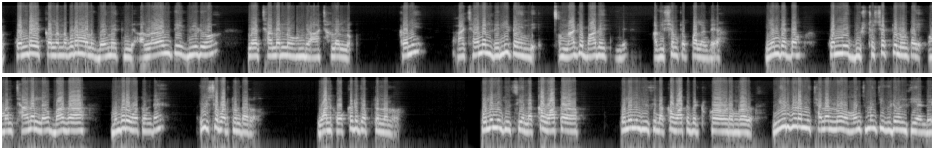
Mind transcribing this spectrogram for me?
కొండ ఎక్కాలన్నా కూడా మనకు భయం అవుతుంది అలాంటి వీడియో నా ఛానల్లో ఉంది ఆ ఛానల్లో. కానీ ఆ ఛానల్ డిలీట్ అయింది. నాకే బాధ అవుతుంది. ఆ విషయం చెప్పాలంటే. ఏం చేద్దాం? కొన్ని దుష్ట శక్తులు ఉంటాయి. మన ఛానల్లో బాగా ముందర పోతుంటే ఈర్ష్యపడుతుంటారు. వాళ్ళకి ఒక్కటే చెప్తున్నాను. పులిని చూసి నక్క వాత పులిని చూసి నక్క వాత పెట్టుకోవడం కాదు. మీరు కూడా మీ ఛానల్లో మంచి మంచి వీడియోలు తీయండి.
